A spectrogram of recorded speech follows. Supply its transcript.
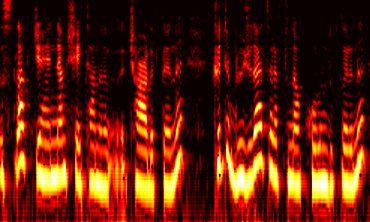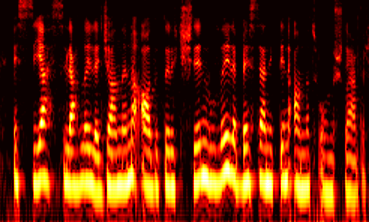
ıslak cehennem şeytanlarını çağırdıklarını, kötü büyücüler tarafından korunduklarını ve siyah silahlarıyla canlarını aldıkları kişilerin ruhlarıyla beslendiklerini anlatır olmuşlardır.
